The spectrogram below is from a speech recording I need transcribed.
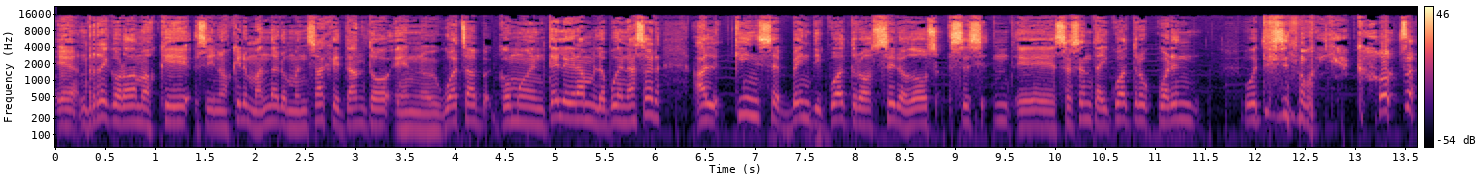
Eh, recordamos que si nos quieren mandar un mensaje tanto en WhatsApp como en Telegram lo pueden hacer al 15 24 02 eh, 64 40. Uy, estoy diciendo cualquier cosa,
